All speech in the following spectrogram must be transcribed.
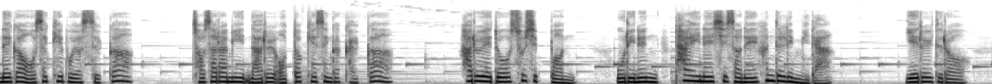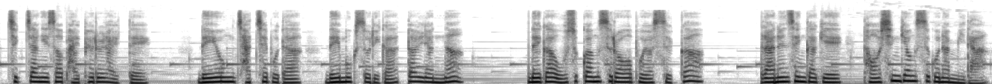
내가 어색해 보였을까? 저 사람이 나를 어떻게 생각할까? 하루에도 수십 번 우리는 타인의 시선에 흔들립니다. 예를 들어 직장에서 발표를 할 때 내용 자체보다 내 목소리가 떨렸나? 내가 우스꽝스러워 보였을까? 라는 생각에 더 신경 쓰곤 합니다.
